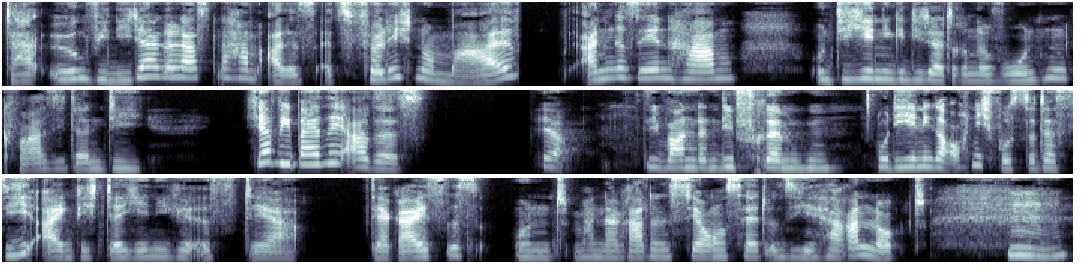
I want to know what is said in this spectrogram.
da irgendwie niedergelassen haben, alles als völlig normal angesehen haben und diejenigen, die da drinnen wohnten, quasi dann die, ja, wie bei The Others, Ja. Die waren dann die Fremden. wo diejenige auch nicht wusste, dass sie eigentlich derjenige ist, der der Geist ist und man da gerade eine Seance hält und sie heranlockt. Mhm.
